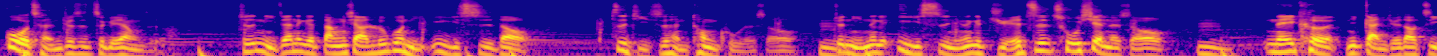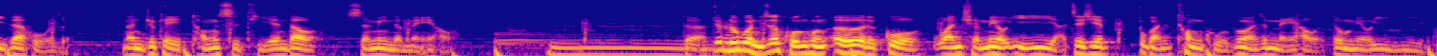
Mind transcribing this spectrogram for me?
过程就是这个样子。就是你在那个当下，如果你意识到自己是很痛苦的时候，嗯、就你那个意识、你那个觉知出现的时候，嗯，那一刻你感觉到自己在活着，那你就可以同时体验到生命的美好。嗯，对啊，就如果你是浑浑噩噩的过，完全没有意义啊！这些不管是痛苦，不管是美好的，都没有意义嘛。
